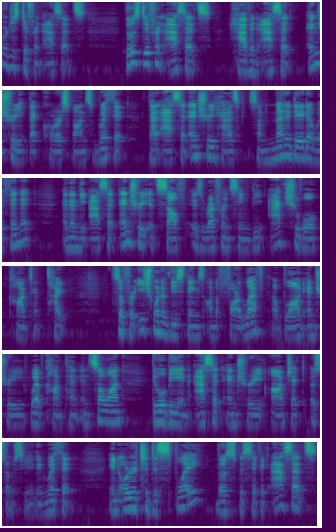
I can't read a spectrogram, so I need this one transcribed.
or just different assets. Those different assets have an asset entry that corresponds with it. That asset entry has some metadata within it and then the asset entry itself is referencing the actual content type. So for each one of these things on the far left, a blog entry, web content, and so on, there will be an asset entry object associated with it. In order to display those specific assets,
